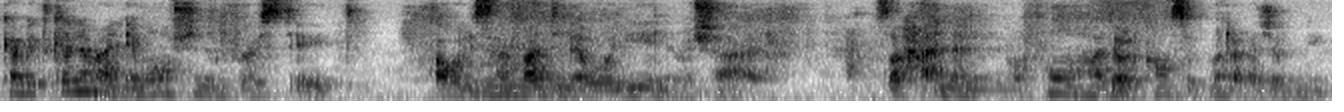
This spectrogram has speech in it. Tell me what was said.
كان بيتكلم عن emotional first aid أو الإسعافات. الأولية للمشاعر. صراحة أنا المفهوم هذا وال concept مرة عجبني.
